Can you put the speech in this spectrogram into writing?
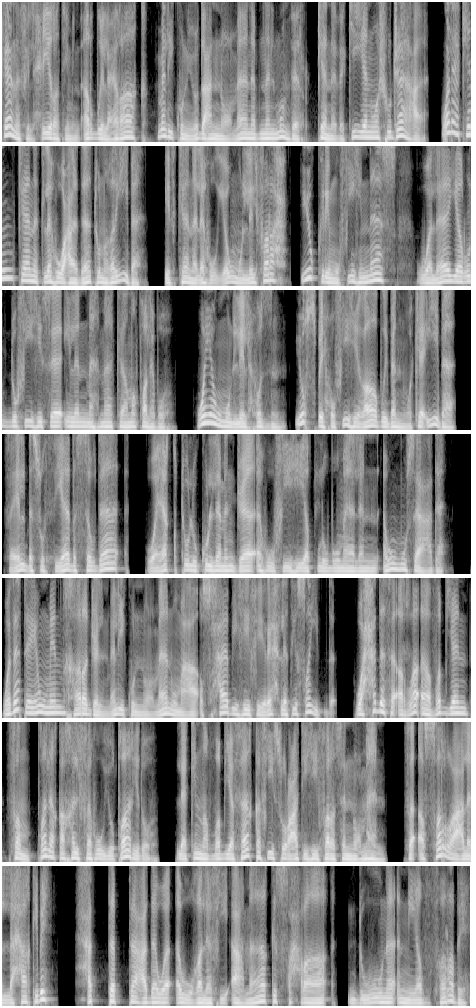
كان في الحيرة من أرض العراق ملك يدعى النعمان بن المنذر. كان ذكيا وشجاعا ولكن كانت له عادات غريبة. إذ كان له يوم للفرح يكرم فيه الناس ولا يرد فيه سائلا مهما كان طلبه. ويوم للحزن يصبح فيه غاضبا وكئيبا فيلبس الثياب السوداء ويقتل كل من جاءه فيه يطلب مالا أو مساعدة. وذات يوم خرج الملك النعمان مع أصحابه في رحلة صيد وحدث أن رأى ظبيا فانطلق خلفه يطارده لكن الظبي فاق في سرعته فرس النعمان فأصر على اللحاق به حتى ابتعد وأوغل في أعماق الصحراء دون أن يظفر به.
